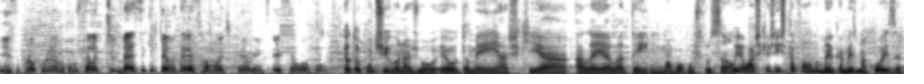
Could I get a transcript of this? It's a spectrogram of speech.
nisso, procurando, como se ela tivesse que ter um interesse romântico em alguém. Esse é o meu ponto. Eu tô contigo, Ana Ju. Eu também acho que a, a Leia ela tem uma boa construção e eu acho que a gente tá falando meio que a mesma coisa.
